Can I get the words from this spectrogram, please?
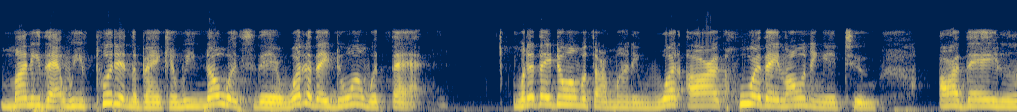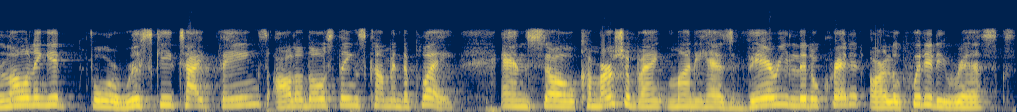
money that we've put in the bank and we know it's there, what are they doing with that? What are they doing with our money? What are who are they loaning it to? Are they loaning it for risky type things? All of those things come into play. And so commercial bank money has very little credit or liquidity risks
